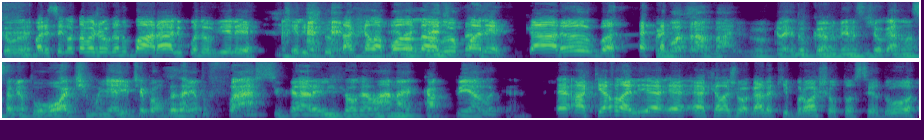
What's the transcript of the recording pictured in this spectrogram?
Eu, parecia que eu tava jogando baralho quando eu vi ele, ele chutar aquela bola na lua. Eu falei, caramba! Foi um bom trabalho do, do Cano mesmo essa jogada, um lançamento ótimo. E aí, tipo, é um cruzamento fácil, cara. Ele joga lá na capela, cara. É, aquela ali é, é, é, aquela jogada que brocha o torcedor,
